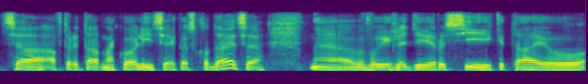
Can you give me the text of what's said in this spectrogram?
ця авторитарна коаліція, яка складається вигляді Росії, Китаю,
